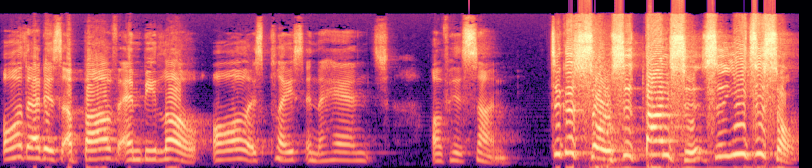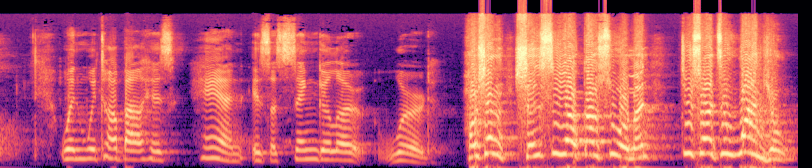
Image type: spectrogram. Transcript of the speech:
all that is above and below, all is placed in the hands of his son. 这个手是单词，是一只手， When we talk about his hand is a singular word 好像神是要告诉我们，就算这万有，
